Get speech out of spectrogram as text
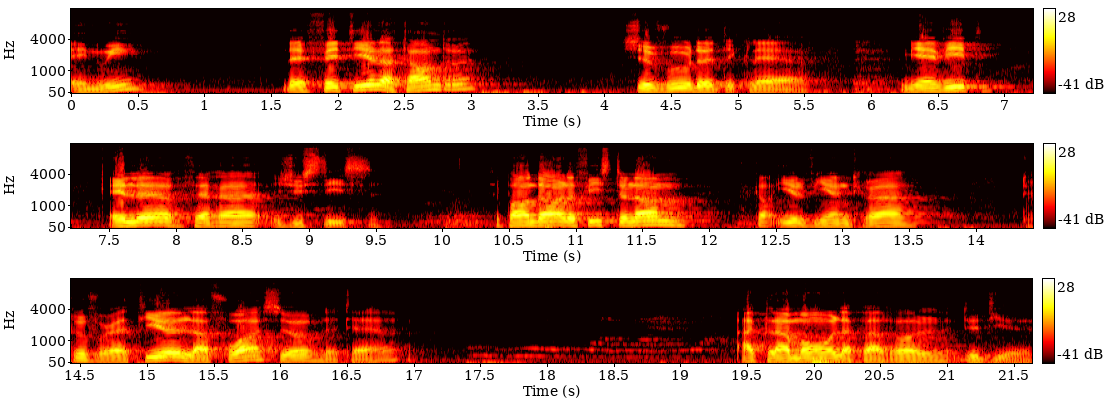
et nuit Les fait-il attendre? Je vous le déclare. Bien vite, et leur fera justice. Cependant, le Fils de l'homme, quand il viendra, trouvera-t-il la foi sur la terre? Acclamons la parole de Dieu.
